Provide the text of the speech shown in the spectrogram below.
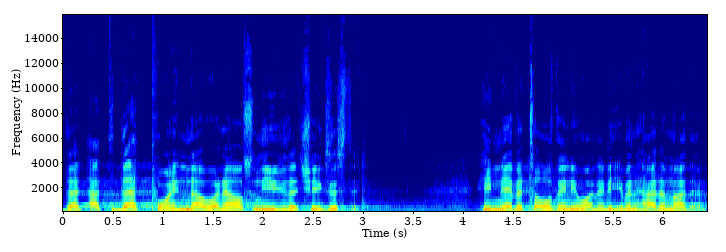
that at that point no one else knew that she existed. He never told anyone that he even had a mother.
